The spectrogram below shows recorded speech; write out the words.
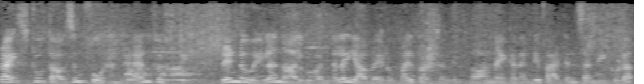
price two thousand four hundred and fifty. రెండు వేల నాలుగు వందల యాభై రూపాయలు పడుతుంది. బాగున్నాయి కదండి ప్యాటర్న్స్ అన్నీ కూడా.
